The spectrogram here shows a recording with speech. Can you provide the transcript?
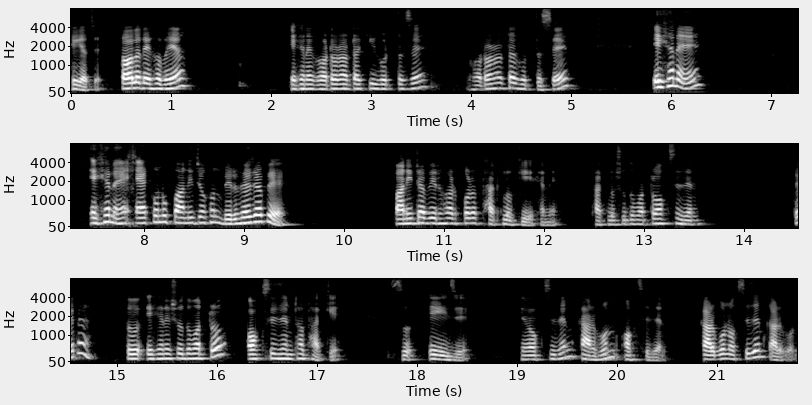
ঠিক আছে। তাহলে দেখো ভাইয়া, এখানে ঘটনাটা কি ঘটতেছে? ঘটনাটা ঘটতেছে, এখানে এখানে অণু পানি যখন বের হয়ে যাবে, পানিটা বের হওয়ার পর থাকল কি এখানে? থাকল শুধুমাত্র অক্সিজেন, তাই না? তো এখানে শুধুমাত্র অক্সিজেনটা থাকে। সো এই যে oxygen, carbon oxygen. Carbon oxygen, carbon.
